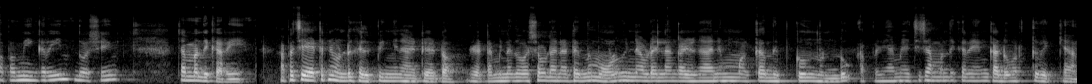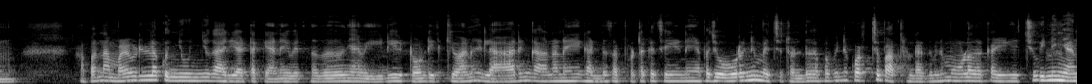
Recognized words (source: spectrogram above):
അപ്പം മീൻകറിയും ദോശയും ചമ്മന്തിക്കറിയും. അപ്പോൾ ചേട്ടനും ഉണ്ട് ഹെൽപ്പിങ്ങിനായിട്ട് കേട്ടോ. ചേട്ടൻ പിന്നെ ദോശ ഇടാനായിട്ട് ഇന്ന് മോൾ പിന്നെ അവിടെ എല്ലാം കഴുകാനും ഒക്കെ നിൽക്കുന്നുണ്ട്. അപ്പം ഞാൻ വിചാരിച്ച് ചമ്മന്തിക്കറിയും കടുവറുത്ത് വെക്കാമെന്ന് അപ്പം നമ്മുടെ വീട്ടിലുള്ള കുഞ്ഞു കുഞ്ഞു കാര്യമായിട്ടൊക്കെയാണ് വരുന്നത്. ഞാൻ വീഡിയോ ഇട്ടുകൊണ്ടിരിക്കുവാണ് എല്ലാവരും കാണണേ കണ്ട് സപ്പോർട്ടൊക്കെ ചെയ്യണേ. അപ്പോൾ ചോറിനും വെച്ചിട്ടുണ്ട്. അപ്പോൾ പിന്നെ കുറച്ച് പാത്രം ഉണ്ടായിരുന്നു. പിന്നെ മോളതൊക്കെ കഴുകി പിന്നെ ഞാൻ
